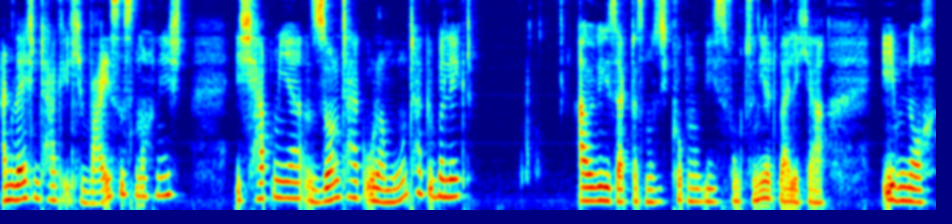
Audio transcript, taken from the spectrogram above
An welchem Tag ich weiß es noch nicht. Ich habe mir Sonntag oder Montag überlegt. Aber wie gesagt, das muss ich gucken, wie es funktioniert, weil ich ja eben noch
